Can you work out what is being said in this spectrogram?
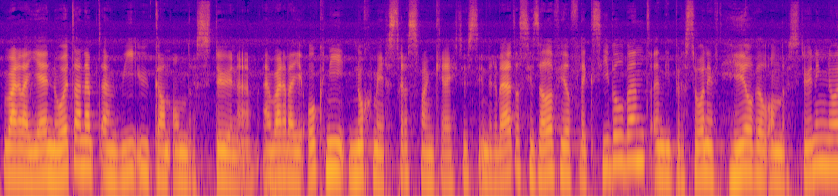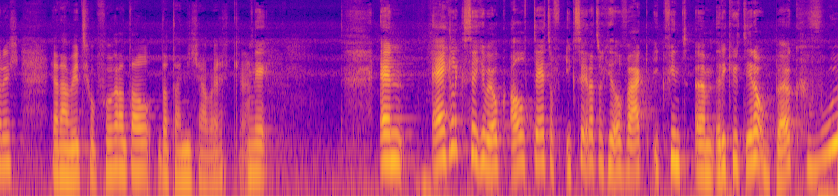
waar dat jij nood aan hebt en wie u kan ondersteunen. En waar dat je ook niet nog meer stress van krijgt. Dus inderdaad, als je zelf heel flexibel bent en die persoon heeft heel veel ondersteuning nodig, ja, dan weet je op voorhand al dat dat niet gaat werken. Nee. En eigenlijk zeggen wij ook altijd, of ik zeg dat toch heel vaak, ik vind ehm, recruteren op buikgevoel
